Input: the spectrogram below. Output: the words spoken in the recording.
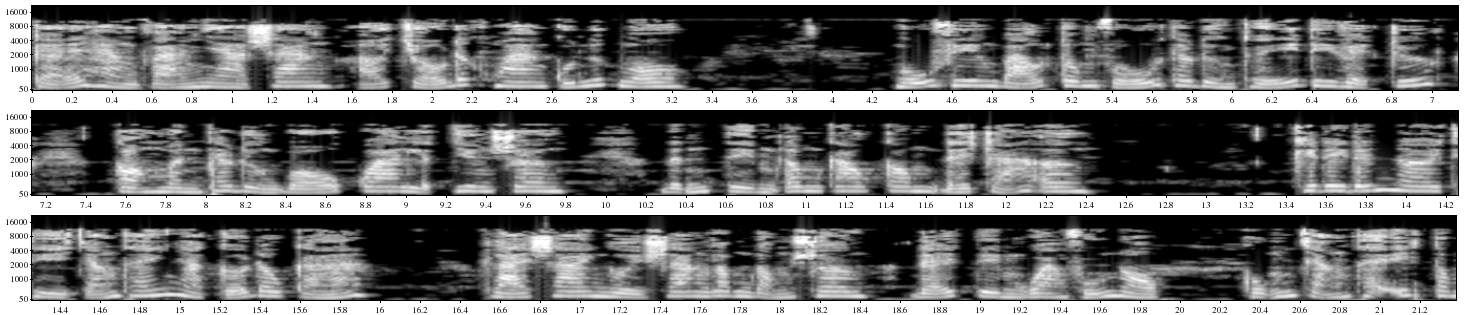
kể hàng vạn nhà sang ở chỗ đất hoang của nước ngô. Ngũ viên bảo Tôn Vũ theo đường thủy đi về trước, còn mình theo đường bộ qua lịch Dương Sơn, định tìm Đông Cao Công để trả ơn. Khi đi đến nơi thì chẳng thấy nhà cửa đâu cả, lại sai người sang Long Động Sơn để tìm Hoàng Phủ Nột, cũng chẳng thấy tông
